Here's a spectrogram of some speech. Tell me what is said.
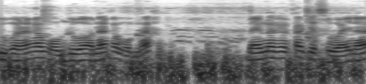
ดูกันนะครับผมดูเอานะครับผมนะแบงค์ก็ค่อนข้างจะสวยนะ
